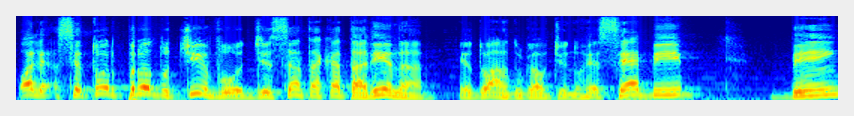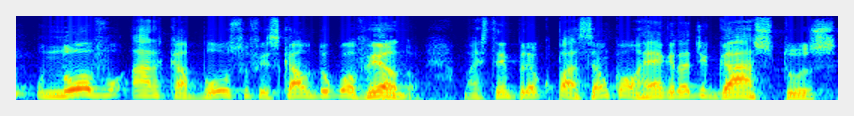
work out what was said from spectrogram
Olha, setor produtivo de Santa Catarina, Eduardo Galdino, recebe bem o novo arcabouço fiscal do governo, mas tem preocupação com regra de gastos.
